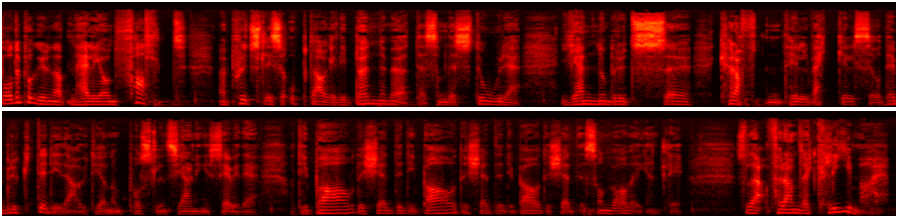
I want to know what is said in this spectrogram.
Både på grunn av at Den hellige ånd falt, men plutselig så oppdager de bønnemøtet som det store gjennombruddskraften til vekkelse. Og det brukte de da ut gjennom postelens gjerninger, ser vi det. At de ba, og det skjedde, de ba, og det skjedde, de ba, og det skjedde. Sånn var det egentlig. Så det forandrer klimaet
